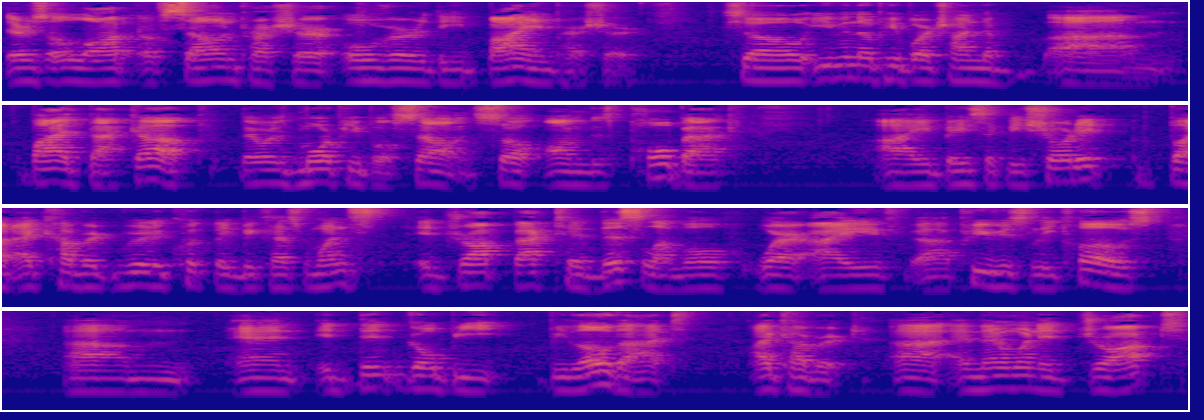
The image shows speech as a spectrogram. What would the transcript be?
there's a lot of selling pressure over the buying pressure. So even though people are trying to um, buy it back up, there was more people selling. So on this pullback, I basically shorted, but I covered really quickly because once it dropped back to this level where I uh, previously closed, um, and it didn't go be below that, I covered. Uh, and then when it dropped,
